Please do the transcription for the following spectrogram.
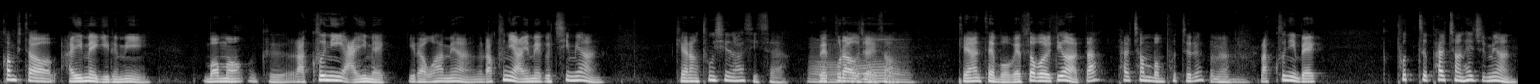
컴퓨터 아이맥 이름이 뭐뭐 그 라쿠니 아이맥이라고 하면 라쿠니 아이맥을 치면 걔랑 통신을 할 수 있어요. 웹 브라우저에서 어. 걔한테 뭐 웹 서버를 띄워놨다 8000번 포트를 그러면 음. 라쿠니 맥 포트 8000 해주면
